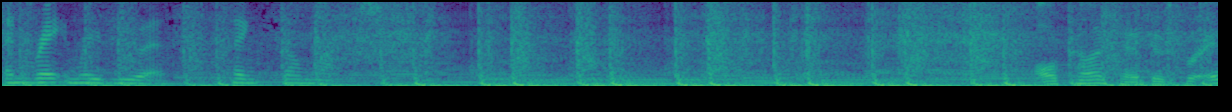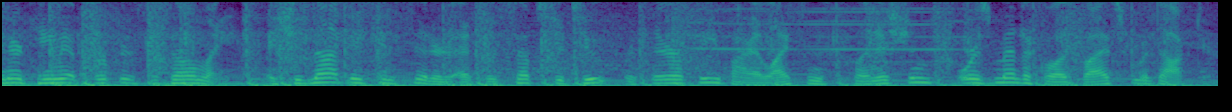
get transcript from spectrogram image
and rate and review us. Thanks so much. All content is for entertainment purposes only and should not be considered as a substitute for therapy by a licensed clinician or as medical advice from a doctor.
